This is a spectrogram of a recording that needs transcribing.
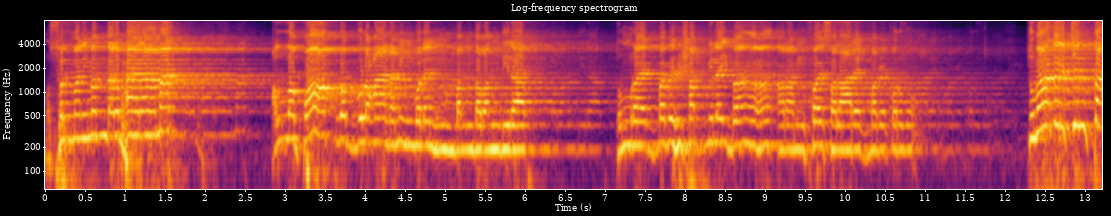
মুসলমান ইমানদার ভাইরা আমার, আল্লাহ পাক রব্বুল আলামিন বলেন, বান্দা বান্দিরা তোমরা একভাবে হিসাব মিলাইবা আর আমি ফয়সালা আর একভাবে করব। তোমাদের চিন্তা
